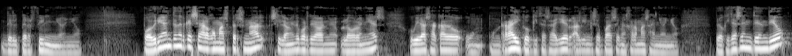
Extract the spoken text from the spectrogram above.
del perfil ñoño. Podría entender que sea algo más personal si la Unión Deportiva Logroñés hubiera sacado un, un Raico quizás ayer, alguien que se pueda asemejar más a ñoño. Pero quizás entendió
